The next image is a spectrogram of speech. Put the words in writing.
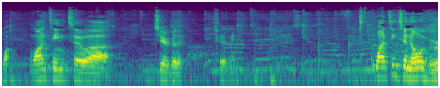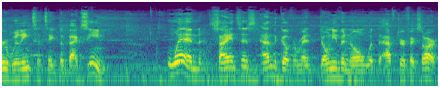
wa- wanting to, uh, cheers, brother. Cheers, man. Wanting to know if we were willing to take the vaccine when scientists and the government don't even know what the after effects are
